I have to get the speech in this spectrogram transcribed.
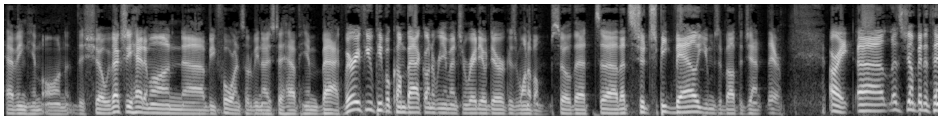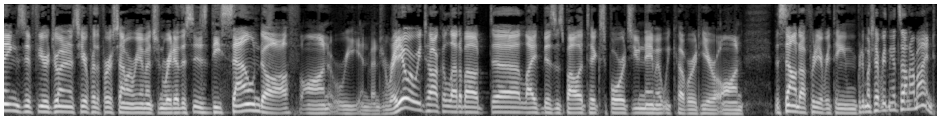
having him on the show. We've actually had him on uh, before, and so it'd be nice to have him back. Very few people come back on a reinvention radio. Derek is one of them, so that uh, that should speak volumes about the gent there. All right, uh, let's jump into things. If you're joining us here for the first time on Reinvention Radio, this is the Sound Off on Reinvention Radio, where we talk a lot about uh, life, business, politics, sports, you name it. We cover it here on the Sound Off. Pretty everything, pretty much everything that's on our mind,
